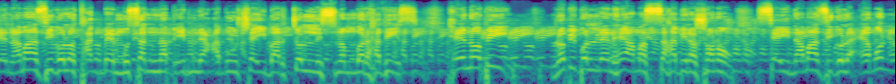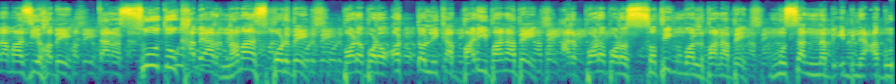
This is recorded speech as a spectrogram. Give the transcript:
যে নামাজিগুলো থাকবে মুসান্নাব ইবনে আবু শাইবার চল্লিশ নম্বর হাদিস। হে নবী নবী বললেন, হে আমার সাহাবীরা, শোনো, সেই নামাজিগুলো এমন নামাজি হবে, তারা সুদু খাবে আর নামাজ পড়বে, বড় বড় অট্টলিকা বাড়ি বানাবে আর বড় বড় শপিং মল বানাবে। মুসান্নাব ইবনে আবু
